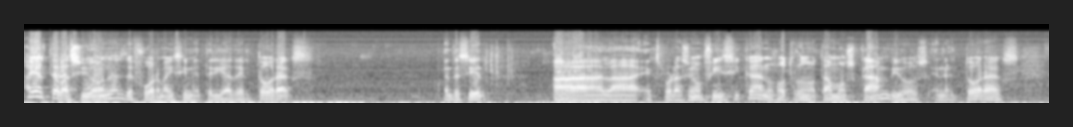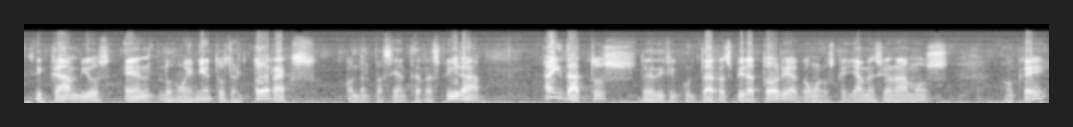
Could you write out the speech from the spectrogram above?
hay alteraciones de forma y simetría del tórax, es decir, a la exploración física nosotros notamos cambios en el tórax, ¿sí? cambios en los movimientos del tórax cuando el paciente respira. Hay datos de dificultad respiratoria como los que ya mencionamos, ¿okay?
